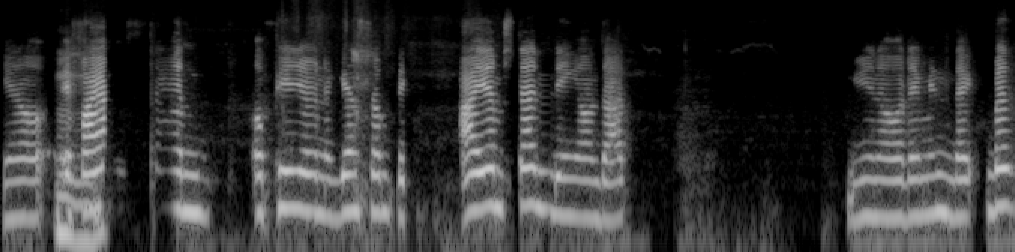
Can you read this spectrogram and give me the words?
you know if Mm. i have a stand opinion against something i am standing on that you know what I mean? Like, but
